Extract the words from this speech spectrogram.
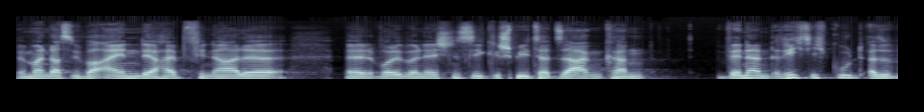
Wenn man das über einen der Halbfinale äh, Volleyball Nations League gespielt hat, sagen kann, wenn er richtig gut, also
